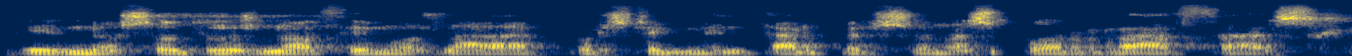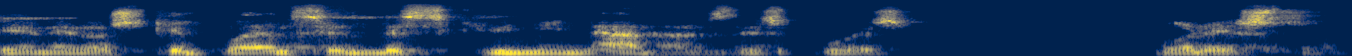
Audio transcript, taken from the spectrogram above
Nosotros no hacemos nada por segmentar personas por razas, géneros que puedan ser discriminadas después por esto.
